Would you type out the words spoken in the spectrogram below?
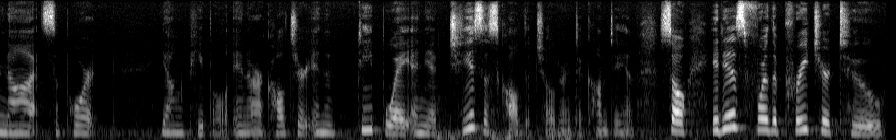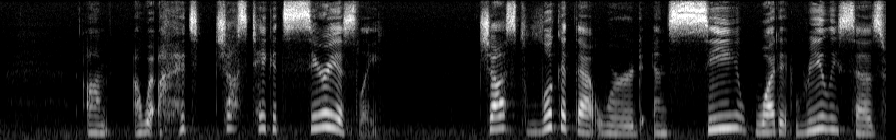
not support young people in our culture in a deep way, and yet Jesus called the children to come to him. So it is for the preacher to, um, uh, it's just take it seriously. Just look at that word and see what it really says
